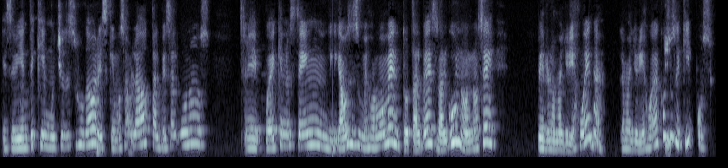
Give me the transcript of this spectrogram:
es evidente que muchos de esos jugadores que hemos hablado, tal vez algunos eh, puede que no estén, digamos, en su mejor momento, tal vez alguno, no sé, pero la mayoría juega, la mayoría juega con sus equipos.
